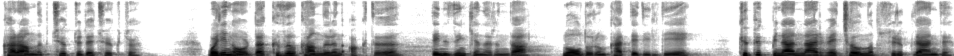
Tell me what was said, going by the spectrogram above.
Karanlık çöktü de çöktü. Valinor'da kızıl kanların aktığı, denizin kenarında Noldor'un katledildiği, köpük binenler ve çalınıp sürüklendi.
